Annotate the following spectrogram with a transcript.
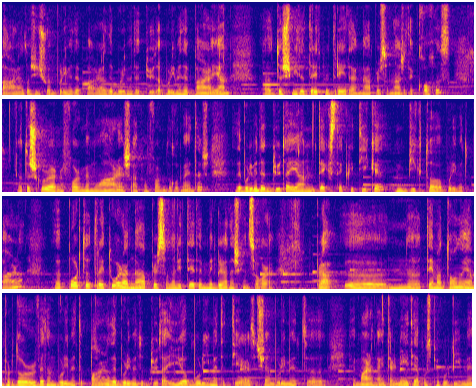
para, ato që quhen burimet e para dhe burimet e dyta. Burimet e para janë dëshmi të drejtpërdrejta nga personazhet e kohës, të shkruara në formë memuaresh apo në formë dokumentash, Dhe burimet e dyta janë tekste kritike mbi këto burime të para, por të trajtuara nga personalitete me grada shkencore. Pra, në temat tona janë përdorur vetëm burime të para dhe burime të dyta, jo burime të tjera siç janë burimet e marra nga interneti apo spekulime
